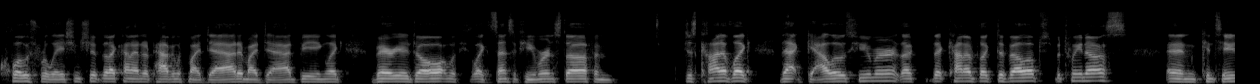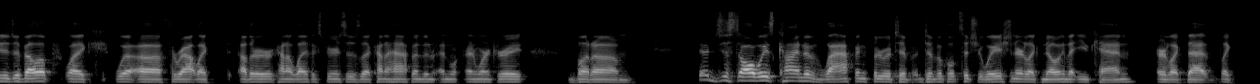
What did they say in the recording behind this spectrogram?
close relationship that i kind of ended up having with my dad and my dad being like very adult and with like sense of humor and stuff and just kind of like that gallows humor that that kind of like developed between us and continued to develop like uh throughout like other kind of life experiences that kind of happened and, and, and weren't great. But um just always kind of laughing through a tif- difficult situation or like knowing that you can or like that like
